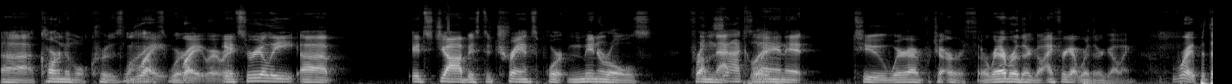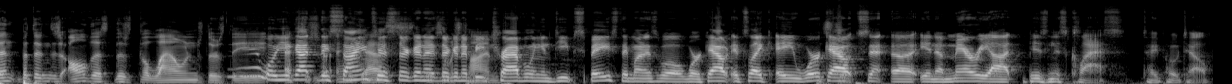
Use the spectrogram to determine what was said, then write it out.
uh, Carnival Cruise Lines. Right, right, right, right. It's really uh, its job is to transport minerals from Exactly. that planet to wherever to Earth or wherever they're going. I forget where they're going. Right, but then but then there's all this. There's the lounge. There's the Yeah, well, you got the scientists. They're gonna they're much gonna time. be traveling in deep space. They might as well work out. It's like a workout uh, in a Marriott business class type hotel.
